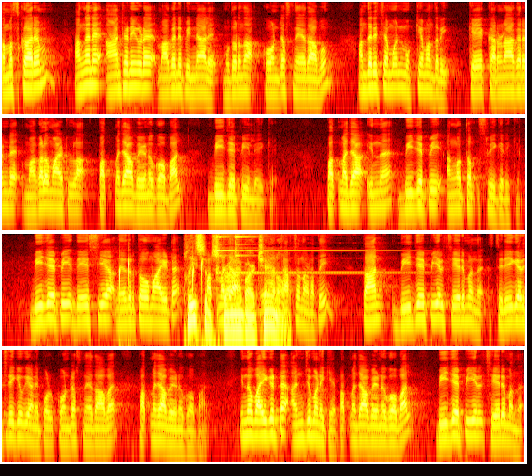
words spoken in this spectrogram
നമസ്കാരം. അങ്ങനെ ആന്റണിയുടെ മകന് പിന്നാലെ മുതിർന്ന കോൺഗ്രസ് നേതാവും അന്തരിച്ച മുൻ മുഖ്യമന്ത്രി കെ കരുണാകരന്റെ മകളുമായിട്ടുള്ള പത്മജ വേണുഗോപാൽ ബി ജെ പിയിലേക്ക്. പത്മജ ഇന്ന് ബി ജെ പി അംഗത്വം സ്വീകരിക്കും. ബി ജെ പി ദേശീയ നേതൃത്വവുമായിട്ട്. ചർച്ച നടത്തി. താൻ ബി ജെ പിയിൽ ചേരുമെന്ന് സ്ഥിരീകരിച്ചിരിക്കുകയാണ് ഇപ്പോൾ കോൺഗ്രസ് നേതാവ് പത്മജ വേണുഗോപാൽ. ഇന്ന് വൈകിട്ട് അഞ്ചു മണിക്ക് പത്മജ വേണുഗോപാൽ ബി ജെ പിയിൽ ചേരുമെന്ന്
